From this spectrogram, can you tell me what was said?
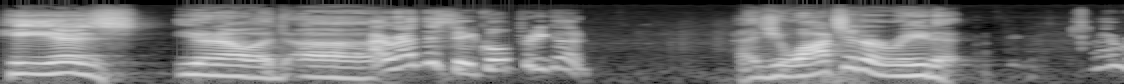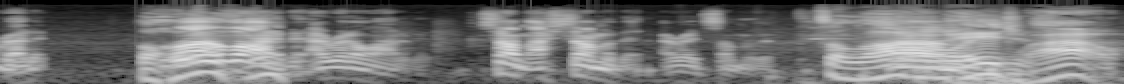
he is. You know, uh, I read the sequel, pretty good. did you watch it or read it? I read it. The A whole lot, a lot thing? of it. I read a lot of it. Some, uh, some of it. I read some of it. It's a lot of pages. Wow.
